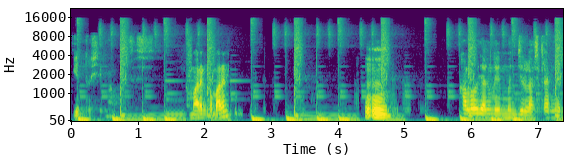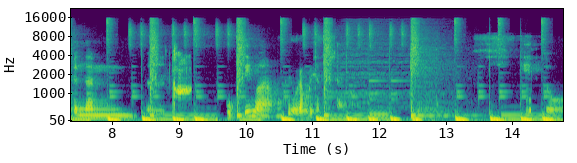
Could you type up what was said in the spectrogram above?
gitu sih mang. Kemarin-kemarin mm, kalau yang menjelaskannya dengan eh, bukti mah mungkin orang bisa percaya gitu.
